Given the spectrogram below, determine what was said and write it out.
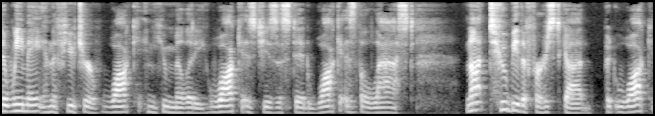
that we may in the future walk in humility, walk as Jesus did, walk as the last not to be the first God, but walk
